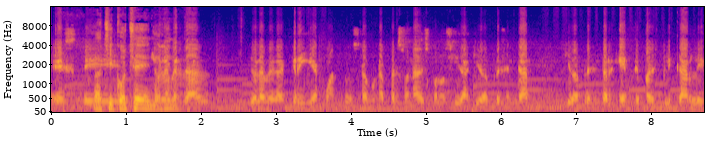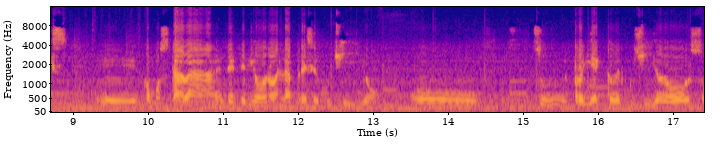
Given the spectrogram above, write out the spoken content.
Este, la chicoche, yo la verdad, yo la verdad creía cuando estaba una persona desconocida que iba a presentar, que iba a presentar gente para explicarles eh, cómo estaba el deterioro en la presa del cuchillo o su proyecto del Cuchillo 2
